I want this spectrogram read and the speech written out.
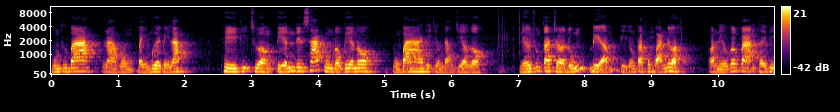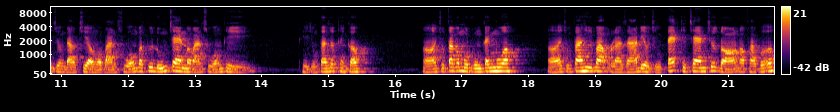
Vùng thứ ba là vùng 70 75 thì thị trường tiến đến sát vùng đầu tiên thôi. Vùng 32 thị trường đảo chiều rồi. Nếu chúng ta chờ đúng điểm thì chúng ta không bán được còn nếu các bạn thấy thị trường đảo chiều mà bán xuống và cứ đúng chen mà bán xuống thì thì chúng ta rất thành công. À, chúng ta có một vùng canh mua. À, chúng ta hy vọng là giá điều chỉnh test cái chen trước đó nó phá vỡ.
